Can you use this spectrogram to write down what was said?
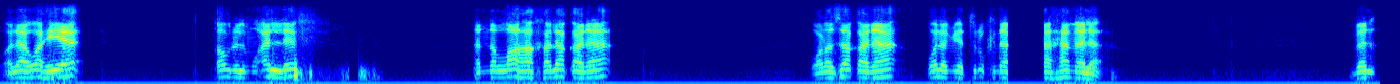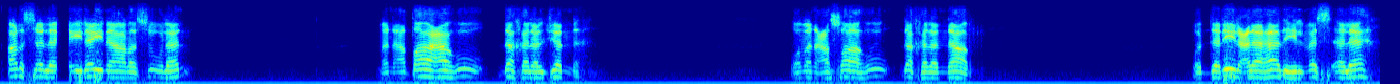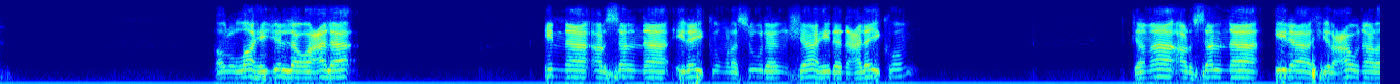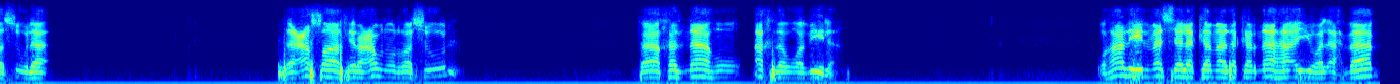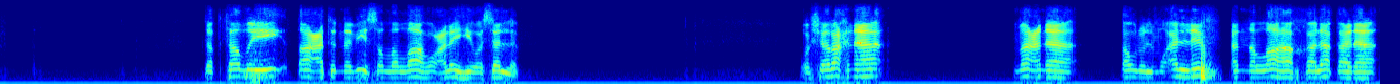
ولا وهي قول المؤلف أن الله خلقنا ورزقنا ولم يتركنا هملا. بل أرسل إلينا رسولا من أطاعه دخل الجنة ومن عصاه دخل النار. والدليل على هذه المسألة قول الله جل وعلا إنا أرسلنا إليكم رسولا شاهدا عليكم كما أرسلنا إلى فرعون رسولا فعصى فرعون الرسول فأخذناه أخذا وبيلا. وهذه المسألة كما ذكرناها أيها الأحباب تقتضي طاعة النبي صلى الله عليه وسلم. وشرحنا معنى قول المؤلف أن الله خلقنا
